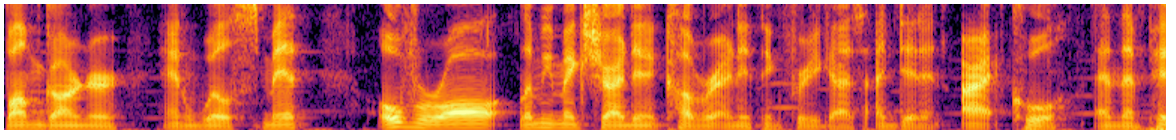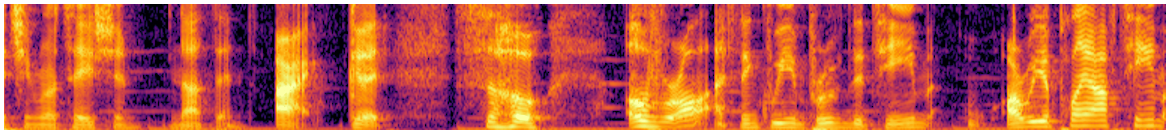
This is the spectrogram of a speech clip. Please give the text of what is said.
Bumgarner and Will Smith overall, let me make sure I didn't cover anything for you guys. I didn't. All right, cool. And then pitching rotation, nothing. All right, good. So overall, I think we improved the team. Are we a playoff team?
